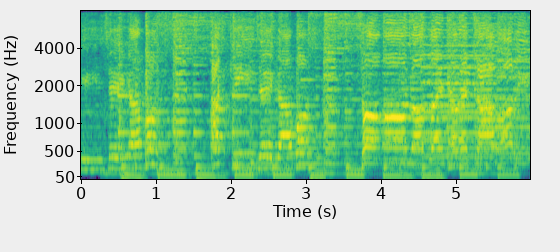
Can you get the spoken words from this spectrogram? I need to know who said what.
Speaker 1: Aquí llegamos, aquí llegamos, somos los dueños del sabor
